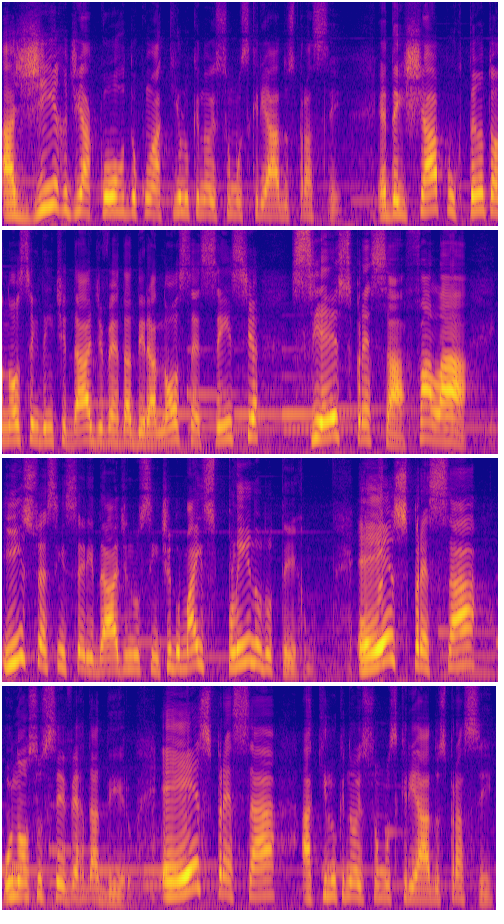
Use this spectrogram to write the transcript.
agir de acordo com aquilo que nós somos criados para ser. É deixar, portanto, a nossa identidade verdadeira, a nossa essência se expressar, falar. Isso é sinceridade no sentido mais pleno do termo. É expressar o nosso ser verdadeiro, é expressar aquilo que nós somos criados para ser.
